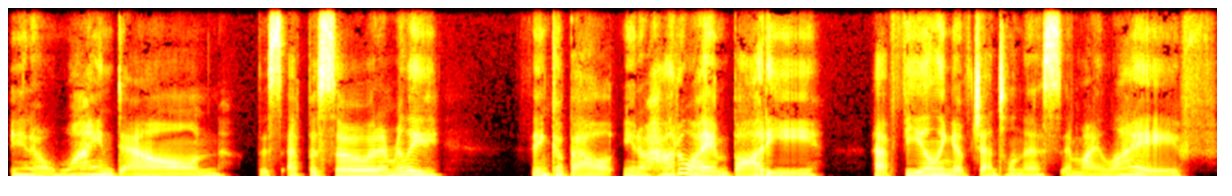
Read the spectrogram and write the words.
you know, wind down this episode and really think about, you know, how do I embody that feeling of gentleness in my life?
